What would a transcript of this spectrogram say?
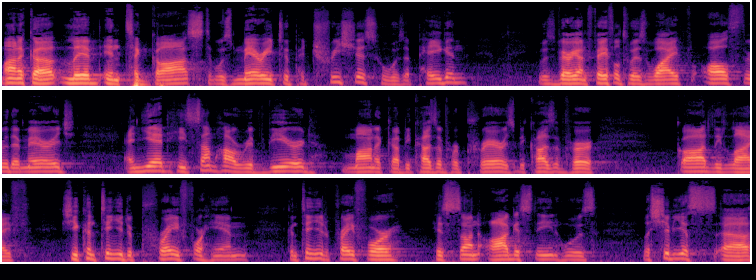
Monica lived in Tagaste, was married to Patricius, who was a pagan. He was very unfaithful to his wife all through their marriage, and yet he somehow revered Monica because of her prayers, because of her godly life. She continued to pray for him, continued to pray for his son Augustine, who was lascivious, uh,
